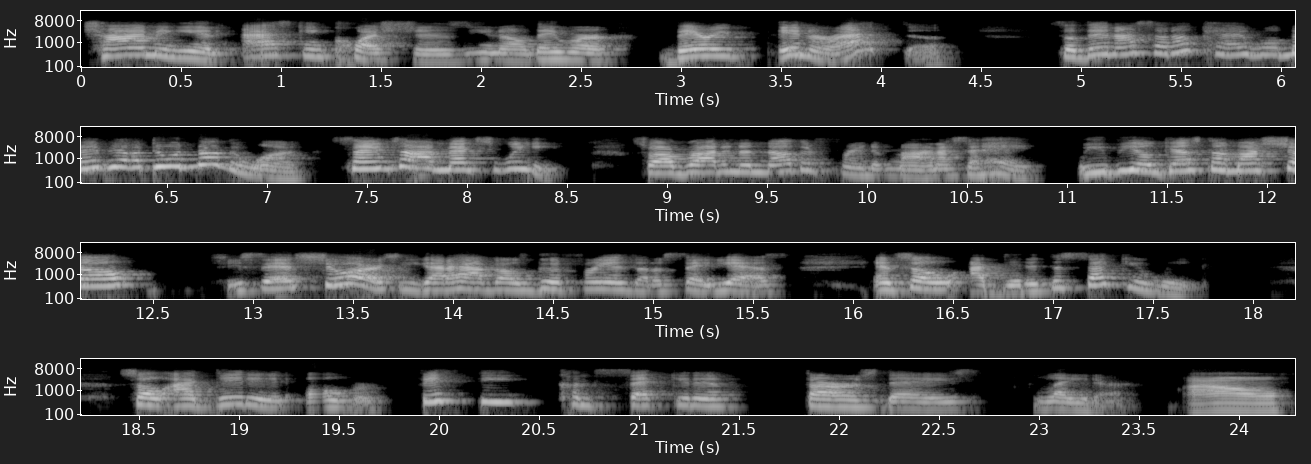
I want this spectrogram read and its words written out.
chiming in, asking questions. You know, they were very interactive. So then I said, okay, well, maybe I'll do another one. Same time next week. So I brought in another friend of mine. I said, hey, will you be a guest on my show? She said, sure. So you got to have those good friends that'll say yes. And so I did it the second week. So I did it over 50 consecutive Thursdays later. Wow.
